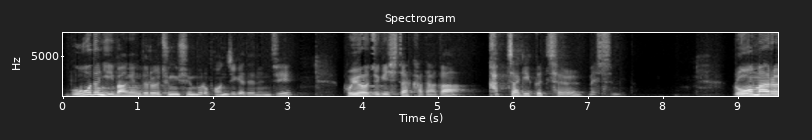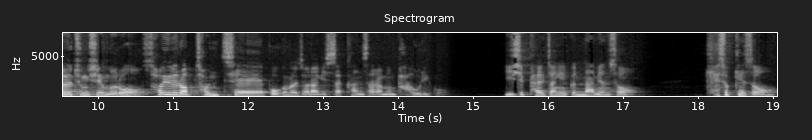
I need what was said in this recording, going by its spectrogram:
모든 이방인들을 중심으로 번지게 되는지 보여주기 시작하다가 갑자기 끝을 맺습니다. 로마를 중심으로 서유럽 전체에 복음을 전하기 시작한 사람은 바울이고 28장이 끝나면서 계속해서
